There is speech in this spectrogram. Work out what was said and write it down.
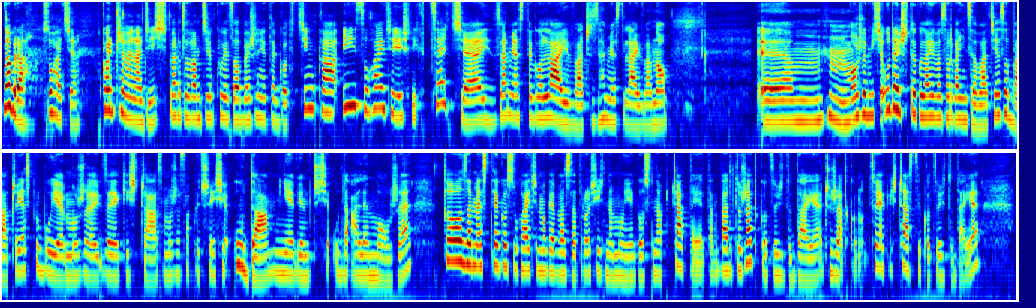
Dobra, słuchajcie, kończymy na dziś. Bardzo Wam dziękuję za obejrzenie tego odcinka i słuchajcie, jeśli chcecie zamiast tego live'a, czy zamiast live'a, no Um, hmm, może mi się uda jeszcze tego live'a zorganizować. Ja zobaczę, ja spróbuję, może za jakiś czas, może faktycznie się uda. Nie wiem, czy się uda, ale może. To zamiast tego, słuchajcie, mogę Was zaprosić na mojego Snapchata. Ja tam bardzo rzadko coś dodaję, czy rzadko, no co jakiś czas tylko coś dodaję.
